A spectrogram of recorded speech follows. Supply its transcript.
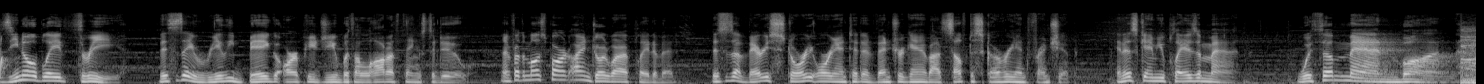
Xenoblade 3. This is a really big RPG with a lot of things to do. And for the most part, I enjoyed what I've played of it. This is a very story-oriented adventure game about self-discovery and friendship. In this game you play as a man, with a man bun.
